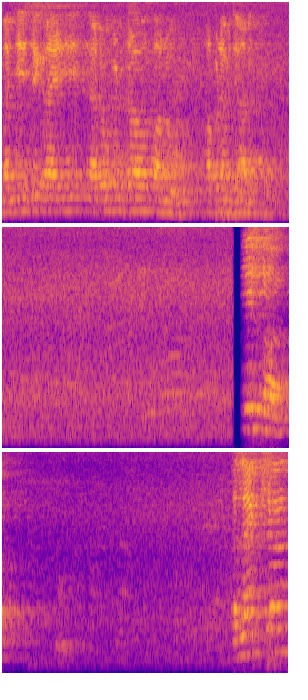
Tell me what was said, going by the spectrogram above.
ਮਨਜੀਤ ਸਿੰਘ ਰਾਏ ਜੀ ਐਡਵੋਕੇਟ ਸਾਹਿਬ, ਤੁਹਾਨੂੰ ਆਪਣੇ ਵਿਚਾਰ ਰੱਖੋ ਇਸ ਇਲੈਕਸ਼ਨ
